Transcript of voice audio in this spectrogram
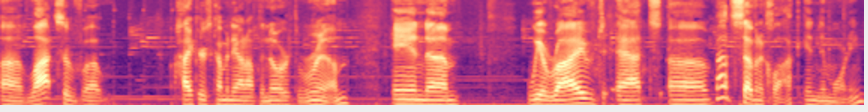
Uh, lots of uh, hikers coming down off the North Rim, and um, we arrived at uh, about seven o'clock in the morning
